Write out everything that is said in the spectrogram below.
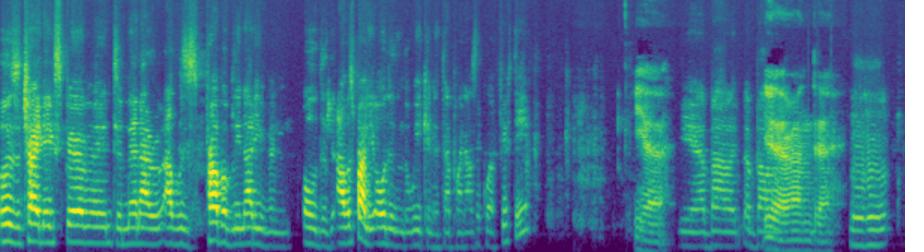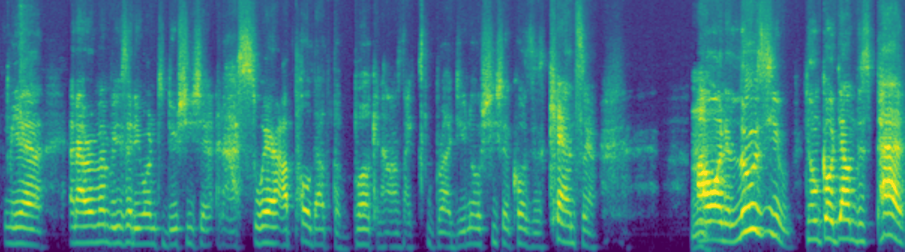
I was trying to experiment, and then I, I was probably not even older. I was probably older than the Weeknd at that point. I was like, what, 15? Yeah. Yeah, about about. Yeah, around there. hmm Yeah, and I remember you said you wanted to do shisha, and I swear I pulled out the book, and I was like, "Bruh, do you know shisha causes cancer? I Mm. want to lose you. Don't go down this path.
